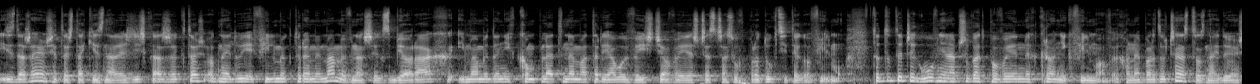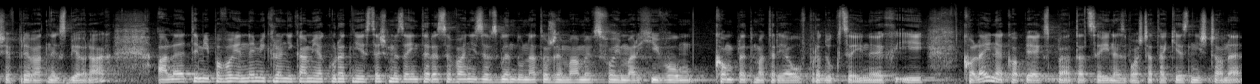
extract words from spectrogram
i zdarzają się też takie znaleziska, że ktoś odnajduje filmy, które my mamy w naszych zbiorach i mamy do nich kompletne materiały wyjściowe jeszcze z czasów produkcji tego filmu. To dotyczy głównie na przykład powojennych kronik filmowych. One bardzo często znajdują się w prywatnych zbiorach, ale tymi powojennymi kronikami akurat nie jesteśmy zainteresowani ze względu na to, że mamy w swoim archiwum komplet materiałów produkcyjnych i kolejne kopie eksploatacyjne, zwłaszcza takie zniszczone,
